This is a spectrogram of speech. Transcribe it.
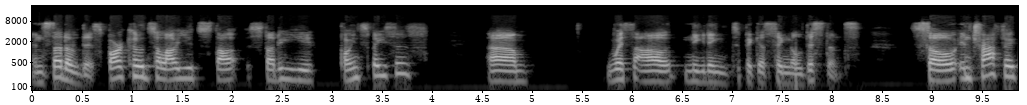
Instead of this, barcodes allow you to st study point spaces um, without needing to pick a single distance. So in traffic,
